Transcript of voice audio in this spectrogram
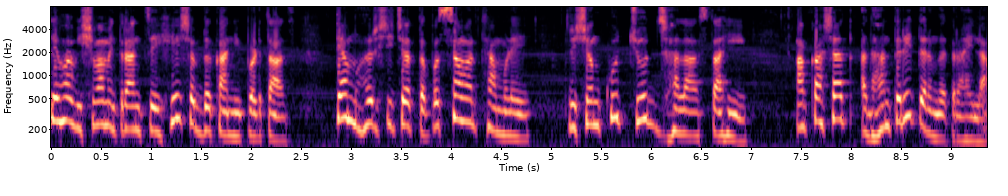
तेव्हा विश्वामित्रांचे हे शब्द कानी पडताच त्या महर्षीच्या तपस्सामर्थ्यामुळे त्रिशंकू च्यूत झाला असताही आकाशात अधांतरी तरंगत राहिला.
